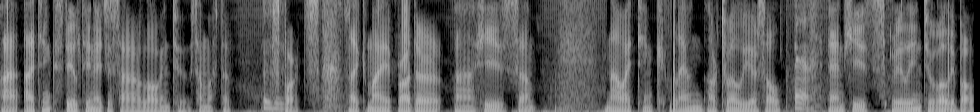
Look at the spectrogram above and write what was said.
I I think still teenagers are low into some of the Mm-hmm. sports. Like my brother, uh, he's um, now I think 11 or 12 years old, Uh, and he's really into volleyball,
